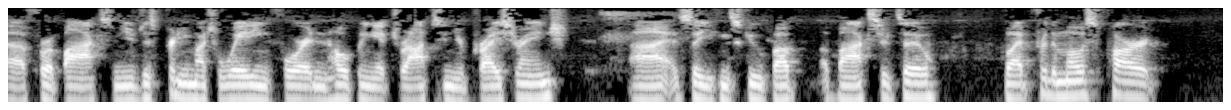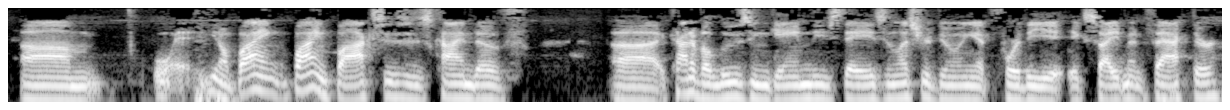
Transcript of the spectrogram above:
uh, for a box, and you're just pretty much waiting for it and hoping it drops in your price range, uh, so you can scoop up a box or two. But for the most part, um, you know, buying buying boxes is kind of uh, kind of a losing game these days unless you're doing it for the excitement factor.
